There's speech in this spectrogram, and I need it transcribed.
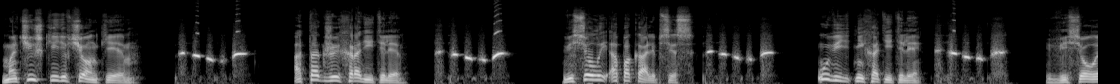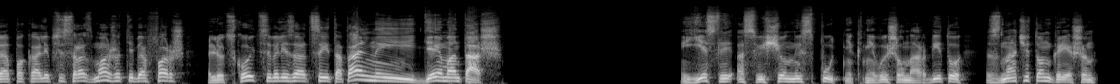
Мальчишки и девчонки, а также их родители. Веселый апокалипсис. Увидеть не хотите ли? Веселый апокалипсис размажет тебя в фарш людской цивилизации тотальный демонтаж. Если освещенный спутник не вышел на орбиту, значит он грешен,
